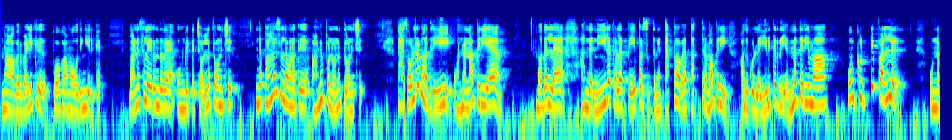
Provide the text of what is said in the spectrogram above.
நான் அவர் வழிக்கு போகாமல் ஒதுங்கி இருக்கேன். மனசில் இருந்ததை உன்கிட்ட சொல்ல தோணுச்சு. இந்த பார்சலை உனக்கு அனுப்பணும்னு தோணுச்சு. நான் சொல்கிற மாதிரி ஒன்றன்னா பிரிய முதல்ல அந்த நீல கலர் பேப்பர் சுற்றின டப்பாவை பத்திரமா பிரி. அதுக்குள்ளே இருக்கிறது என்ன தெரியுமா? உன் குட்டி பல்லு. உன்னை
